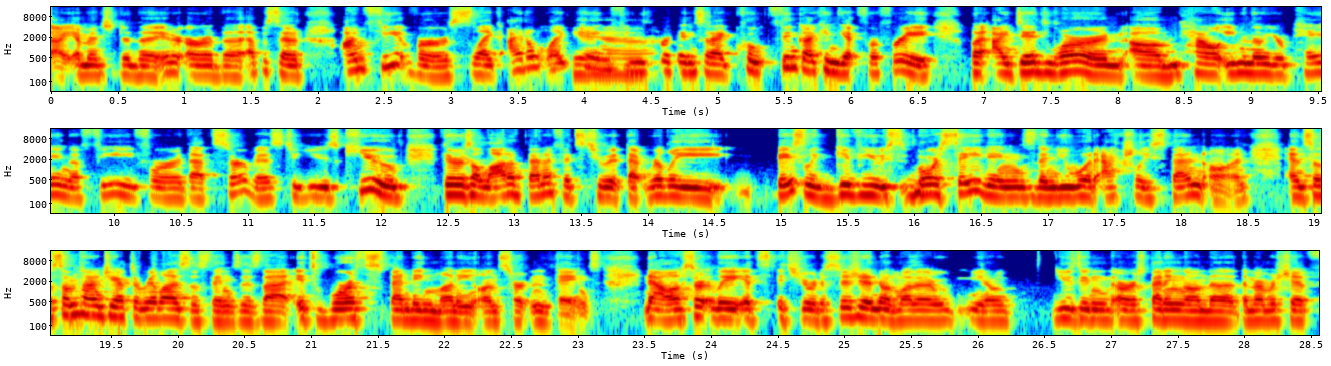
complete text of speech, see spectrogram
I, I mentioned in the or the the episode, I'm fiat verse. Like I don't like paying yeah. fees for things that I quote think I can get for free. But I did learn um, how even though you're paying a fee for that service to use Qube, there's a lot of benefits to it that really basically give you more savings than you would actually spend on. And so sometimes you have to realize those things is that it's worth spending money on certain things. Now, certainly it's it's your decision on whether, you know, using or spending on the the membership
